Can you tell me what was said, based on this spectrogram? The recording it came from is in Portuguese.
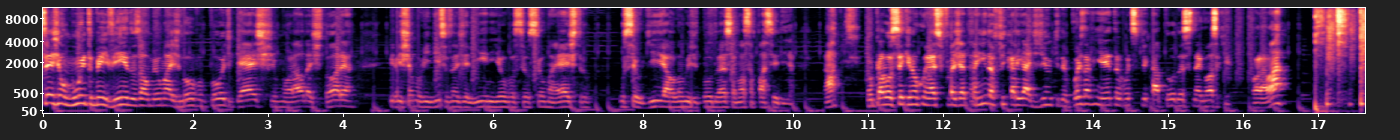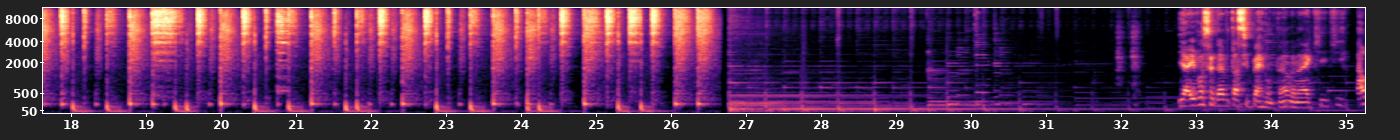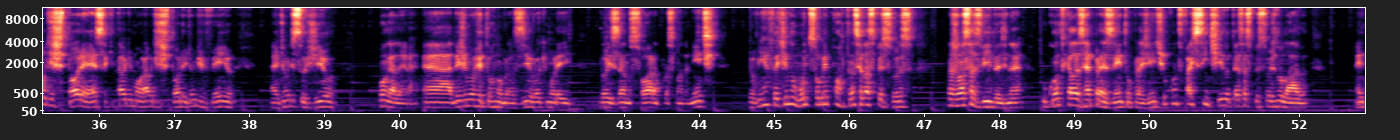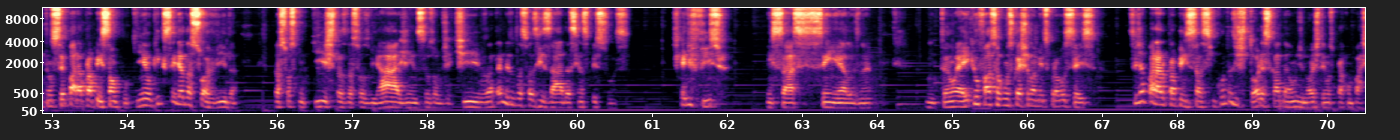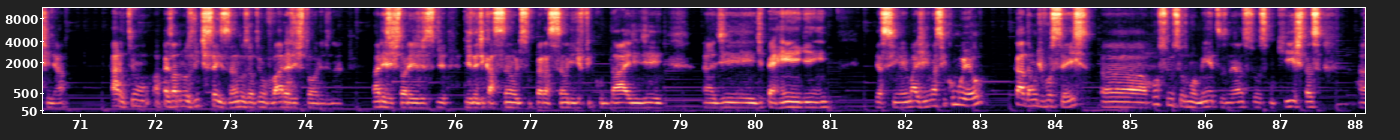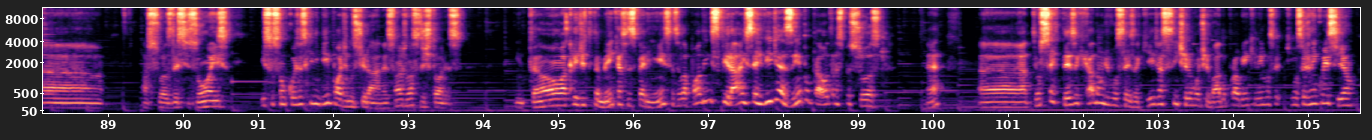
Sejam muito bem-vindos ao meu mais novo podcast, o Moral da História. Eu me chamo Vinícius Angelini e eu vou ser o seu maestro, o seu guia ao longo de toda essa nossa parceria, tá? Então, para você que não conhece o projeto ainda, fica ligadinho que depois da vinheta eu vou te explicar todo esse negócio aqui. Bora lá? E aí você deve estar se perguntando, né? Que, que tal de história é essa? Que tal de moral de história? De onde veio? É, de onde surgiu? Bom, galera, é, desde meu retorno ao Brasil, eu que morei dois anos fora aproximadamente, eu vim refletindo muito sobre a importância das pessoas nas nossas vidas, né? O quanto que elas representam pra gente e o quanto faz sentido ter essas pessoas do lado. É, então, se você parar para pensar um pouquinho, o que, que seria da sua vida, das suas conquistas, das suas viagens, dos seus objetivos, até mesmo das suas risadas sem as pessoas? Acho que é difícil pensar sem elas, né? Então é aí que eu faço alguns questionamentos para vocês. Vocês já pararam para pensar assim, quantas histórias cada um de nós temos para compartilhar? Cara, eu tenho, apesar dos meus 26 anos, eu tenho várias histórias, né? Várias histórias de, de dedicação, de superação, de dificuldade, de, eh, de, de perrengue. E assim, eu imagino, assim como eu, cada um de vocês uh, possui os seus momentos, né? As suas conquistas, uh, as suas decisões isso são coisas que ninguém pode nos tirar, né? São as nossas histórias. Então, acredito também que essas experiências ela podem inspirar e servir de exemplo para outras pessoas, né? Uh, tenho certeza que cada um de vocês aqui já se sentiram motivado por alguém que, nem você, que vocês nem conheciam,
